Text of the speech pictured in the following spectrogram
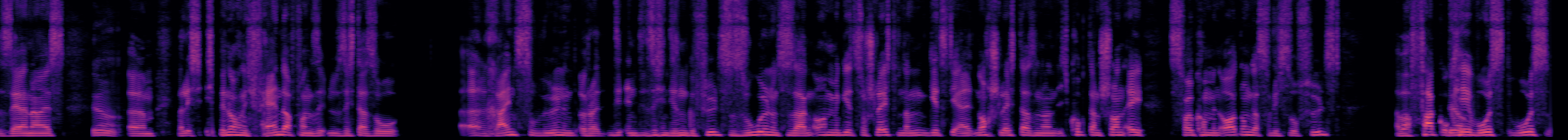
sehr nice. Ja, Ähm, weil ich, ich bin auch nicht Fan davon, si- sich da so reinzuwühlen in- oder in, sich in diesem Gefühl zu suhlen und zu sagen, oh, mir geht's so schlecht und dann geht's dir halt noch schlechter, sondern ich gucke dann schon, ey, ist vollkommen in Ordnung, dass du dich so fühlst. Aber fuck, okay, wo ist, wo ist,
